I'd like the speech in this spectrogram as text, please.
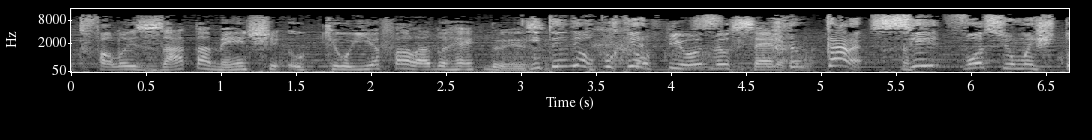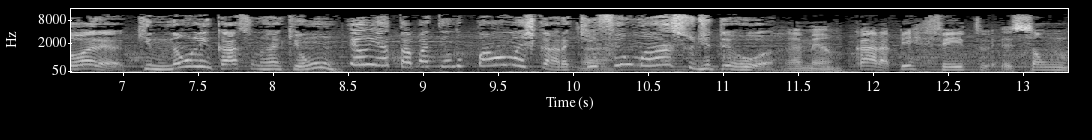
tu falou exatamente o que eu ia falar do Hack 2. Entendeu? Porque Copiou do meu cérebro. Cara, se fosse uma história que não linkasse no Hack 1, eu ia estar batendo palmas, cara. Que É. filmaço de terror. É mesmo. Cara, perfeito. São,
